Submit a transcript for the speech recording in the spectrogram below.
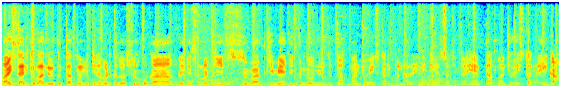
बाईस तारीख के बाद न्यूनतम तापमान में गिरावट का दौर शुरू होगा। वही दिसंबर की शुरुआत की में अधिकतम और न्यूनतम तापमान जो है इस तरह बना रहने के आसार जताए हैं। तापमान जो है स्तर रहेगा।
